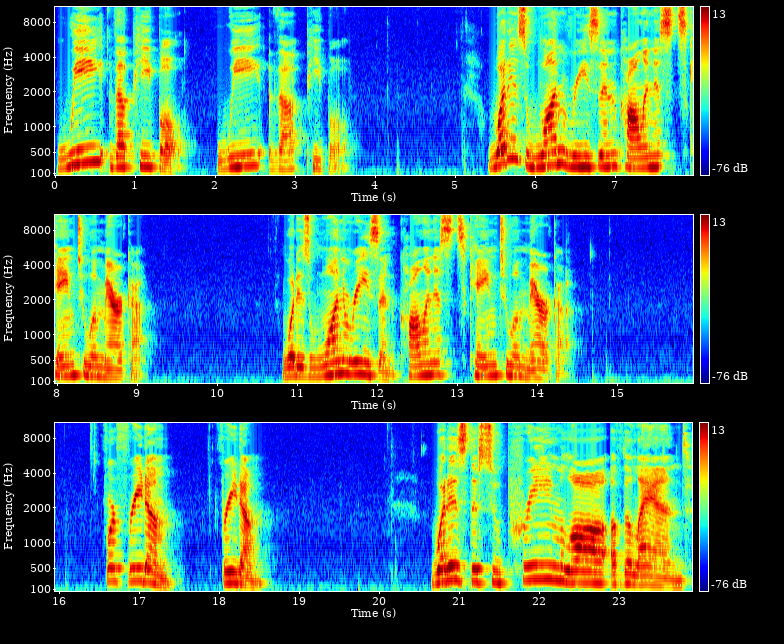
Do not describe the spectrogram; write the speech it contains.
We the people. We the people. What is one reason colonists came to America? What is one reason colonists came to America? For freedom. Freedom. What is the supreme law of the land?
